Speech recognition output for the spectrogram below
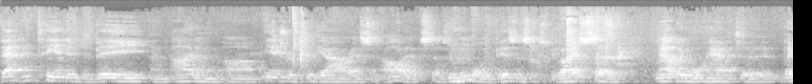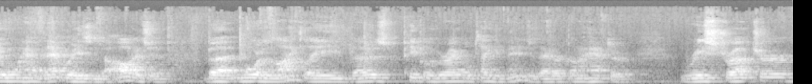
that tended to be an item of interest to the IRS and audits as Mhm. employee business expenses. Right. So now they won't have to they won't have that reason to audit you. But more than likely, those people who are able to take advantage of that are going to have to restructure,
